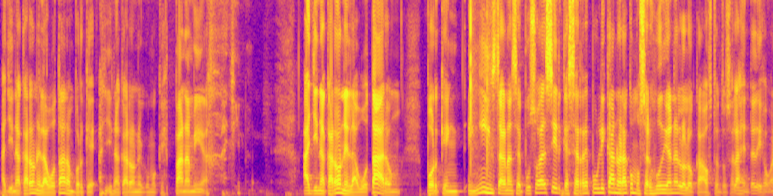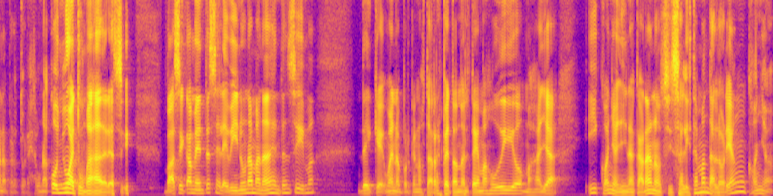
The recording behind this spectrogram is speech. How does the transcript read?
A Gina Carone la votaron porque a Gina Carone como que es pana mía. A Gina Carone la votaron porque en, Instagram se puso a decir que ser republicano era como ser judío en el holocausto. Entonces la gente dijo, bueno, pero tú eres una coño de tu madre, así. Básicamente se le vino una manada de gente encima de que, bueno, porque no está respetando el tema judío, más allá. Y coño, Gina Carano, si saliste en Mandalorian, coño,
